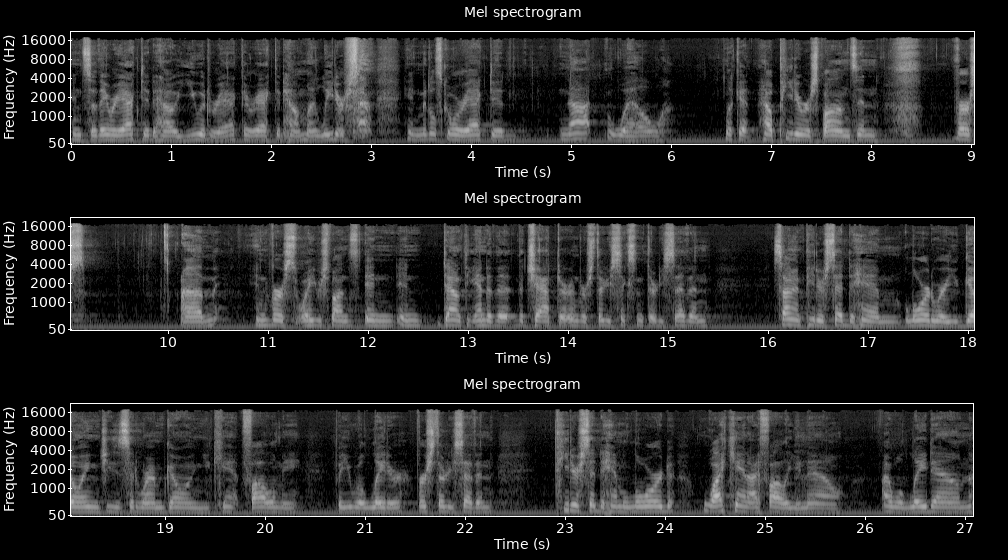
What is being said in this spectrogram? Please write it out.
And so they reacted how you would react. They reacted how my leaders in middle school reacted not well. Look at how Peter responds in verse um, in verse well he responds in, in down at the end of the, the chapter in verse 36 and 37 Simon Peter said to him, Lord, where are you going? Jesus said, Where I'm going, you can't follow me, but you will later. Verse 37 Peter said to him, Lord, why can't I follow you now? I will lay down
